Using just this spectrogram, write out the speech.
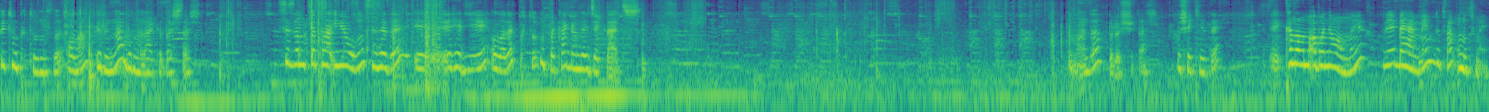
bütün kutumuzda olan ürünler bunlar arkadaşlar. Size mutlaka iyi olun. Size de e, hediye olarak kutu mutlaka göndereceklerdir. Bunlar da broşürler. Bu şekilde. E, kanalıma abone olmayı ve beğenmeyi lütfen unutmayın.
